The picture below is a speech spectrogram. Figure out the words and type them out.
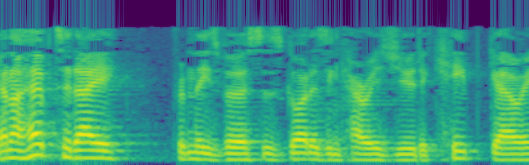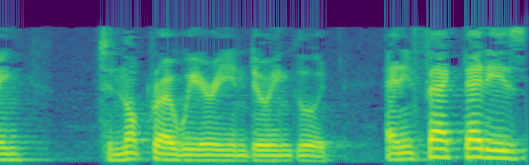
And I hope today from these verses God has encouraged you to keep going to not grow weary in doing good. And in fact, that is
